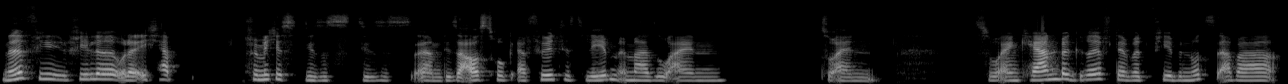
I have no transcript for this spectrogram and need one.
ne, viel, viele oder ich habe, für mich ist dieses, dieses, ähm, dieser Ausdruck erfülltes Leben immer so ein, so ein, so ein Kernbegriff, der wird viel benutzt, aber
